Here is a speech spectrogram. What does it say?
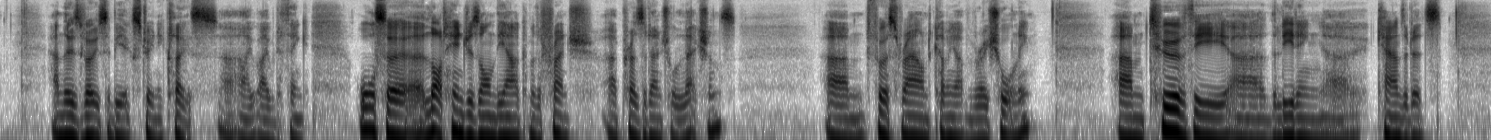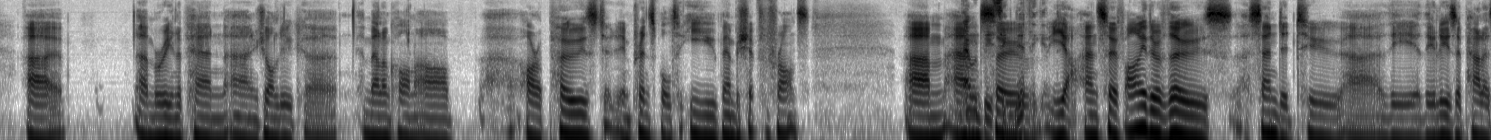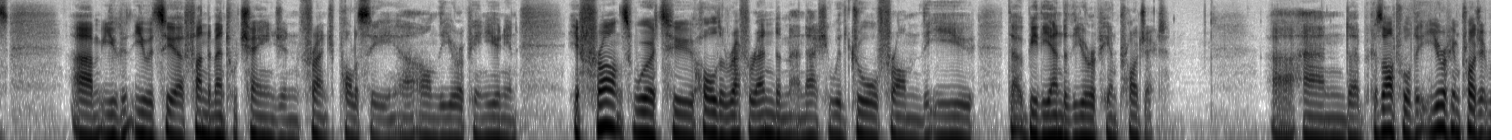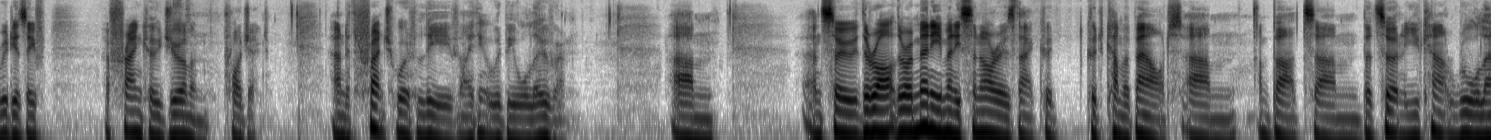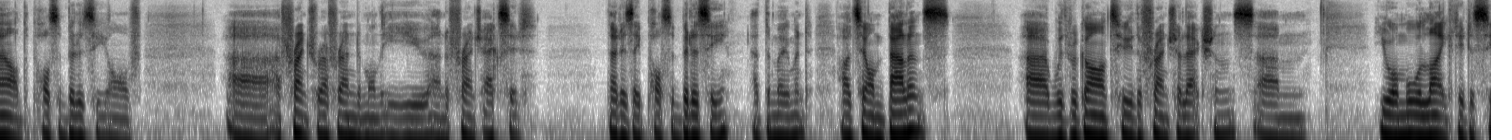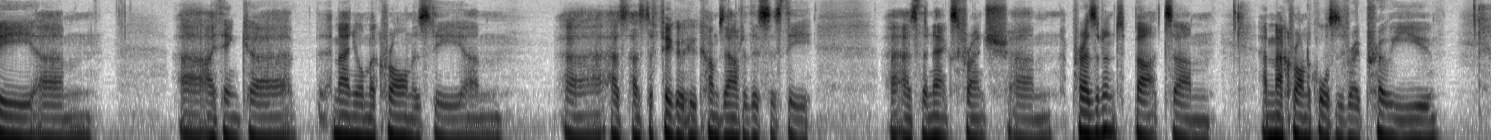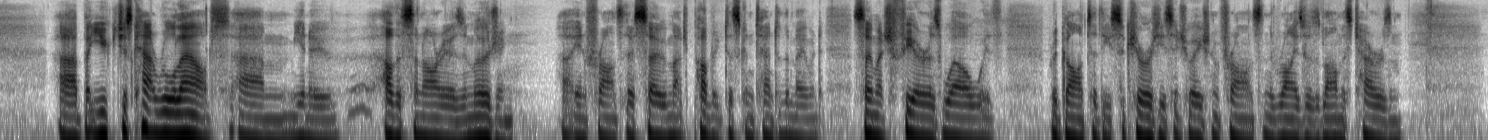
and those votes would be extremely close, uh, I, I, would think. Also, a lot hinges on the outcome of the French presidential elections. Um, first round coming up very shortly. Um, two of the uh, the leading uh, candidates, uh, Marine Le Pen and Jean-Luc Mélenchon, are are opposed in principle to EU membership for France. Um, and that would be so, significant. Yeah, and so if either of those ascended to uh, the the Elysee Palace, um, you you would see a fundamental change in French policy uh, on the European Union. If France were to hold a referendum and actually withdraw from the EU, that would be the end of the European project. Uh, and uh, because after all, the European project really is a, a Franco-German project, and if the French were to leave, I think it would be all over. Um, and so there are there are many many scenarios that could could come about, um, but um, but certainly you can't rule out the possibility of uh, a French referendum on the EU and a French exit. That is a possibility at the moment. I'd say on balance, uh, with regard to the French elections, um, you are more likely to see, um, uh, I think, uh, Emmanuel Macron as the um, uh, as as the figure who comes out of this as the uh, as the next French um, president. But um, and Macron, of course, is very pro EU. Uh, but you just can't rule out, um, you know, other scenarios emerging uh, in France. There's so much public discontent at the moment, so much fear as well with regard to the security situation in France and the rise of Islamist terrorism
